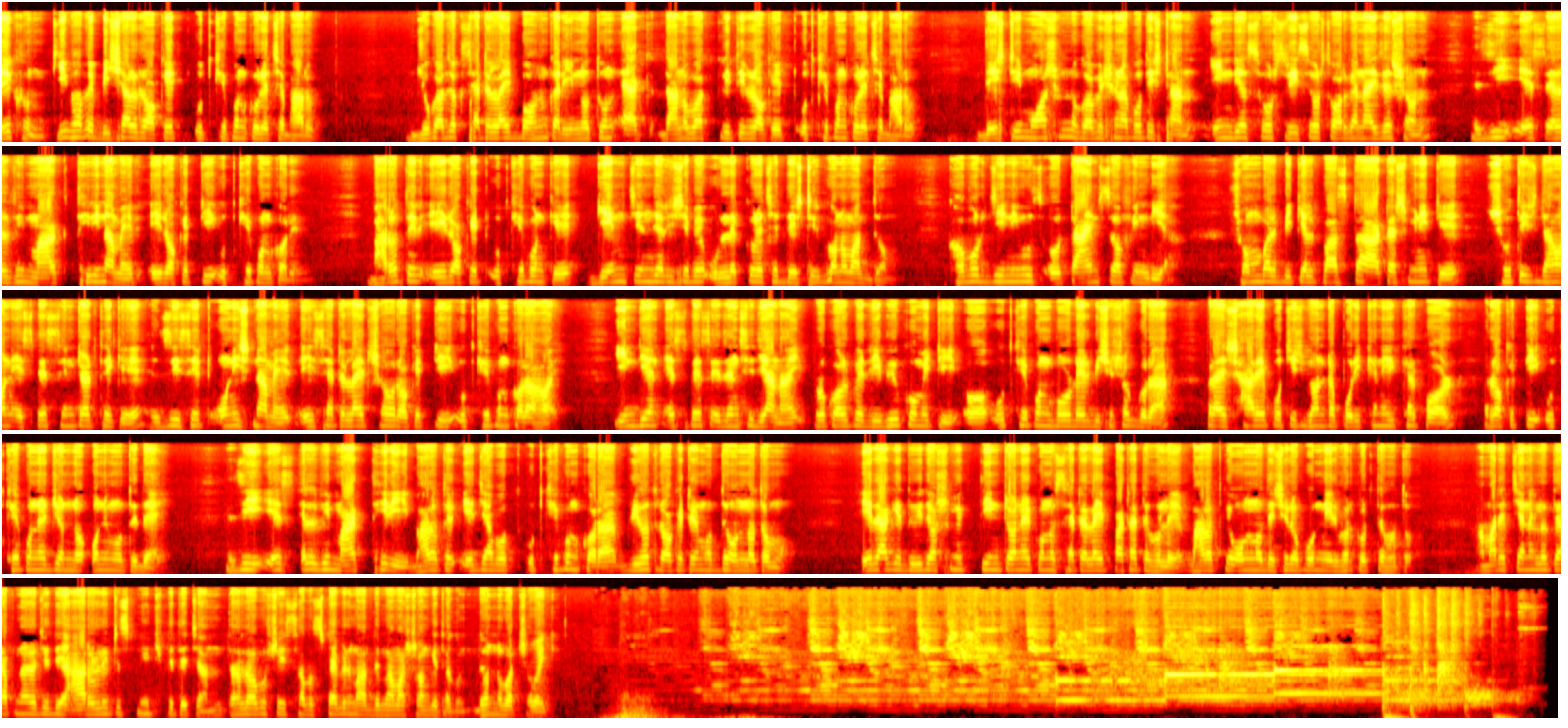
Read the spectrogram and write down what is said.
দেখুন, কীভাবে বিশাল রকেট উৎক্ষেপণ করেছে ভারত। যোগাযোগ স্যাটেলাইট বহনকারী নতুন এক দানবাকৃতির রকেট উৎক্ষেপণ করেছে ভারত। দেশটির মহাশূন্য গবেষণা প্রতিষ্ঠান India source resource organisation, GSLV mark three নামের এই রকেটটি উৎক্ষেপণ করেন। ভারতের এই রকেট উৎক্ষেপণকে গেম চেঞ্জার হিসেবে উল্লেখ করেছে দেশটির গণমাধ্যম। খবর জি নিউজ ও টাইমস অফ ইন্ডিয়া। সোমবার বিকেল পাঁচটা আটাশ মিনিটে সতীশ ধাওয়ান স্পেস সেন্টার থেকে জি সেট উনিশ নামের এই স্যাটেলাইট সহ রকেটটি উৎক্ষেপণ করা হয়। ইন্ডিয়ান স্পেস এজেন্সি জানায়, প্রকল্পের রিভিউ কমিটি ও উৎক্ষেপণ বোর্ডের বিশেষজ্ঞরা প্রায় সাড়ে পঁচিশ ঘণ্টা পরীক্ষা নিরীক্ষার পর রকেটটি উৎক্ষেপণের জন্য অনুমতি দেয়। জিএসএলভি মার্ক থ্রি ভারতের এ যাবৎ উৎক্ষেপণ করা বৃহৎ রকেটের মধ্যে অন্যতম। এর আগে দুই দশমিক তিন টনের কোনো স্যাটেলাইট পাঠাতে হলে ভারতকে অন্য দেশের ওপর নির্ভর করতে হতো। আমার এই চ্যানেল আপনারা যদি আরও লেটেস্ট নিউজ পেতে চান, তাহলে অবশ্যই সাবস্ক্রাইবের মাধ্যমে আমার সঙ্গে থাকুন। ধন্যবাদ সবাইকে। Thank.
